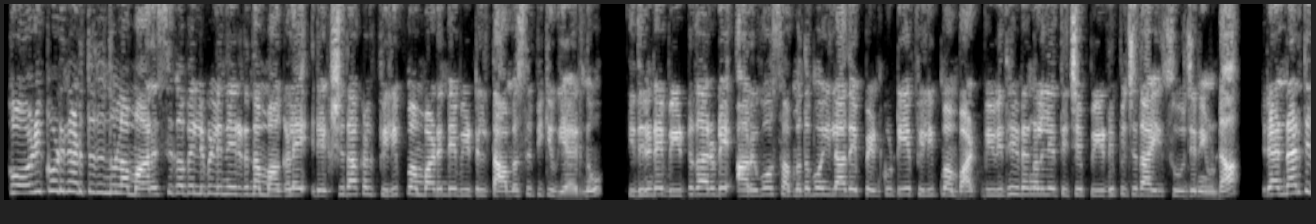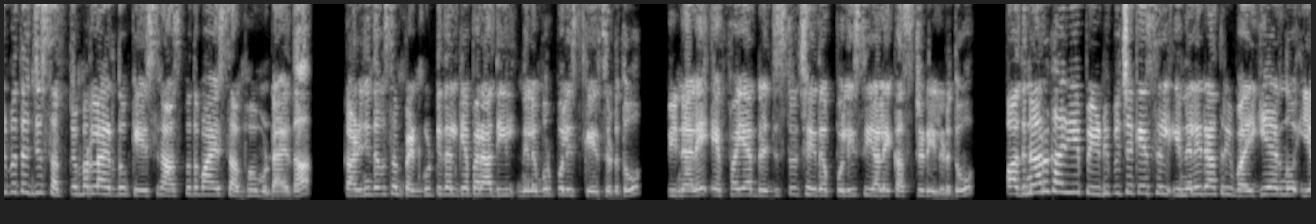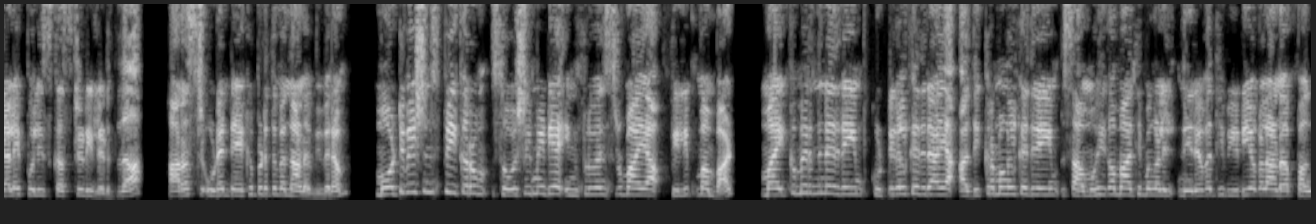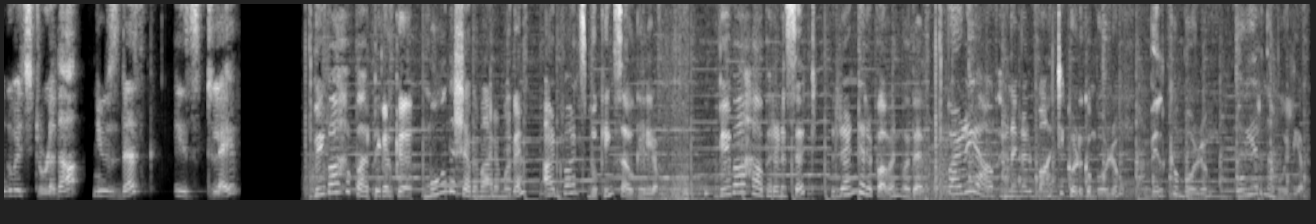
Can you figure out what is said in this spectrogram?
കോഴിക്കോടിനടുത്തു നിന്നുള്ള മാനസിക വെല്ലുവിളി നേരിടുന്ന മകളെ രക്ഷിതാക്കൾ ഫിലിപ്പ് മമ്പാടിന്റെ വീട്ടിൽ താമസിപ്പിക്കുകയായിരുന്നു. ഇതിനിടെ വീട്ടുകാരുടെ അറിവോ സമ്മതമോ ഇല്ലാതെ പെൺകുട്ടിയെ ഫിലിപ്പ് മമ്പാട് വിവിധയിടങ്ങളിൽ എത്തിച്ച് പീഡിപ്പിച്ചതായി സൂചനയുണ്ട്. രണ്ടായിരത്തി ഇരുപത്തിയഞ്ച് സെപ്റ്റംബറിലായിരുന്നു കേസിന് ആസ്പദമായ സംഭവമുണ്ടായത് കഴിഞ്ഞ ദിവസം പെൺകുട്ടി നൽകിയ പരാതിയിൽ നിലമ്പൂർ പോലീസ് കേസെടുത്തു. പിന്നാലെ എഫ്ഐആർ രജിസ്റ്റർ ചെയ്ത് പോലീസ് ഇയാളെ കസ്റ്റഡിയിലെടുത്തു. പതിനാറുകാരിയെ പീഡിപ്പിച്ച കേസിൽ ഇന്നലെ രാത്രി വൈകിയായിരുന്നു ഇയാളെ പോലീസ് കസ്റ്റഡിയിലെടുത്തത്. അറസ്റ്റ് ഉടൻ രേഖപ്പെടുത്തുമെന്നാണ് വിവരം. മോട്ടിവേഷൻ സ്പീക്കറും സോഷ്യൽ മീഡിയ ഇൻഫ്ലുവൻസറുമായ ഫിലിപ്പ് മമ്പാട് മയക്കുമരുന്നിനെതിരെയും കുട്ടികൾക്കെതിരായ അതിക്രമങ്ങൾക്കെതിരെയും സാമൂഹിക മാധ്യമങ്ങളിൽ നിരവധി വീഡിയോകളാണ് പങ്കുവച്ചിട്ടുള്ളത്. News desk east live. വിവാഹ പാർട്ടികൾക്ക് മൂന്ന് ശതമാനം മുതൽ അഡ്വാൻസ് ബുക്കിംഗ് സൗകര്യം. വിവാഹാഭരണ സെറ്റ് രണ്ടര പവൻ മുതൽ പഴയ ആഭരണങ്ങൾ മാറ്റിക്കൊടുക്കുമ്പോഴും വിൽക്കുമ്പോഴും ഉയർന്ന മൂല്യം.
